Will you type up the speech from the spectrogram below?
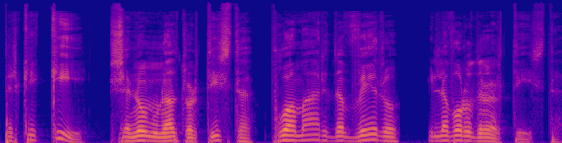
perché chi, se non un altro artista, può amare davvero il lavoro dell'artista?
